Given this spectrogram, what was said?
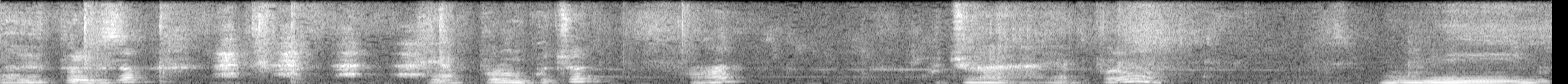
Ne yapıyor kızım? Yap burun kucu. Ha? Kucu yap burun. 문이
